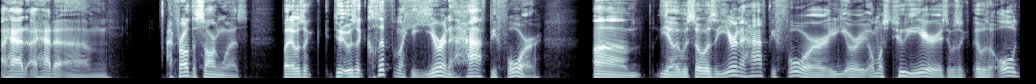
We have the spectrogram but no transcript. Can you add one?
I had I had a um I forgot what the song was, but it was a dude. It was a clip from like a year and a half before. Um, you know, it was so it was a year and a half before, or almost two years. It was a, it was an old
